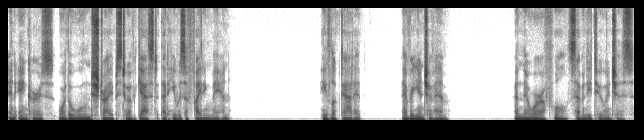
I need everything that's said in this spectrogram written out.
and anchors, or the wound stripes to have guessed that he was a fighting man. He looked at it, every inch of him, and there were a full 72 inches.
